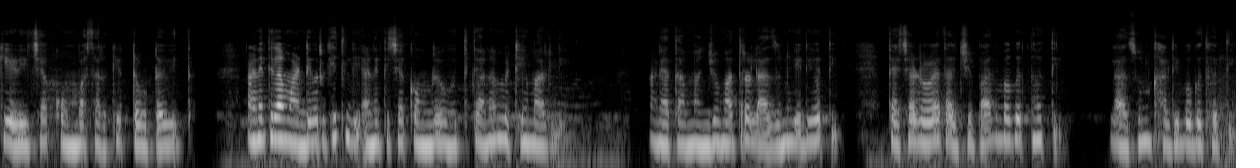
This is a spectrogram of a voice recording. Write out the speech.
केळीच्या कोंबासारखी टवटवीत. आणि तिला मांडीवर घेतली आणि तिच्या कमरेवरती त्यानं मिठी मारली. आणि आता मंजू मात्र लाजून गेली होती. त्याच्या डोळ्यात अजिबात बघत नव्हती. लाजून खाली बघत होती.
